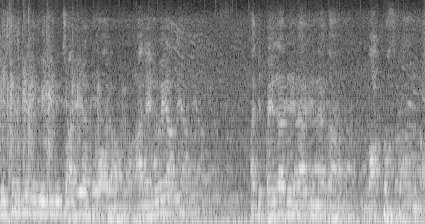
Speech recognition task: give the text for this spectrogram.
ਮਿਸ਼ਨ ਦੇ ਲਿਮਿਟ ਵਿੱਚ ਆਏ ਆ ਦੁਬਾਰਾ ਹਾਲੇਲੂਇਆ। ਅੱਜ ਪਹਿਲਾ ਦਿਨ ਆ ਇਹਨਾਂ ਦਾ ਵਾਪਸ ਆਉਣ ਦਾ।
